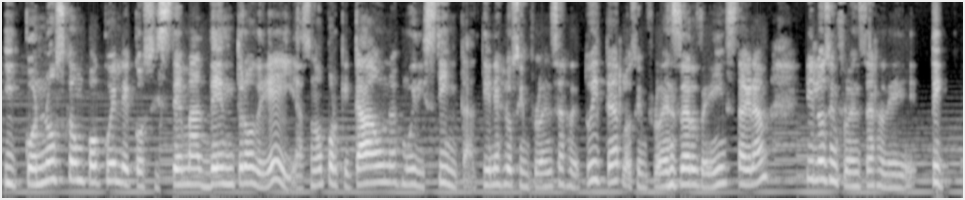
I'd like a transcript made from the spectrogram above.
y conozca un poco el ecosistema dentro de ellas, ¿no? Porque cada uno es muy distinta. Tienes los influencers de Twitter, los influencers de Instagram y los influencers de TikTok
